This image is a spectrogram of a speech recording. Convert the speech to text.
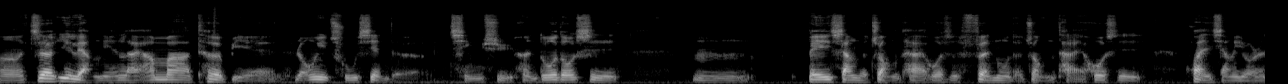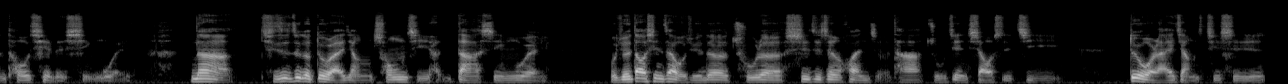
呃，这一两年来阿妈特别容易出现的情绪，很多都是，嗯，悲伤的状态，或是愤怒的状态，或是幻想有人偷窃的行为。那其实这个对我来讲冲击很大，是因为我觉得到现在，我觉得除了失智症患者他逐渐消失记忆，对我来讲，其实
